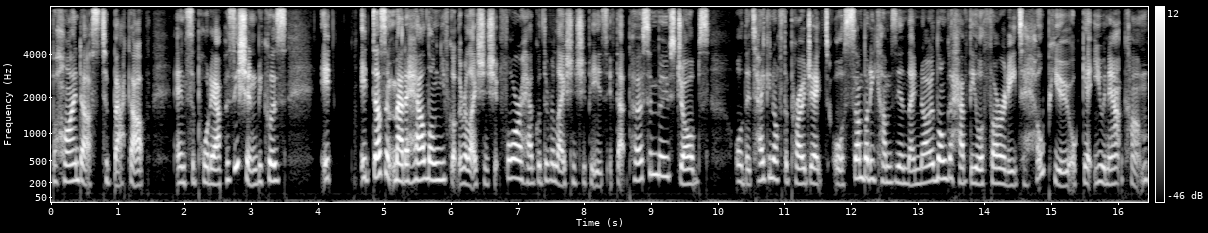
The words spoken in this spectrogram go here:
behind us to back up and support our position because it it doesn't matter how long you've got the relationship for or how good the relationship is. If that person moves jobs or they're taken off the project, or somebody comes in, they no longer have the authority to help you or get you an outcome,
